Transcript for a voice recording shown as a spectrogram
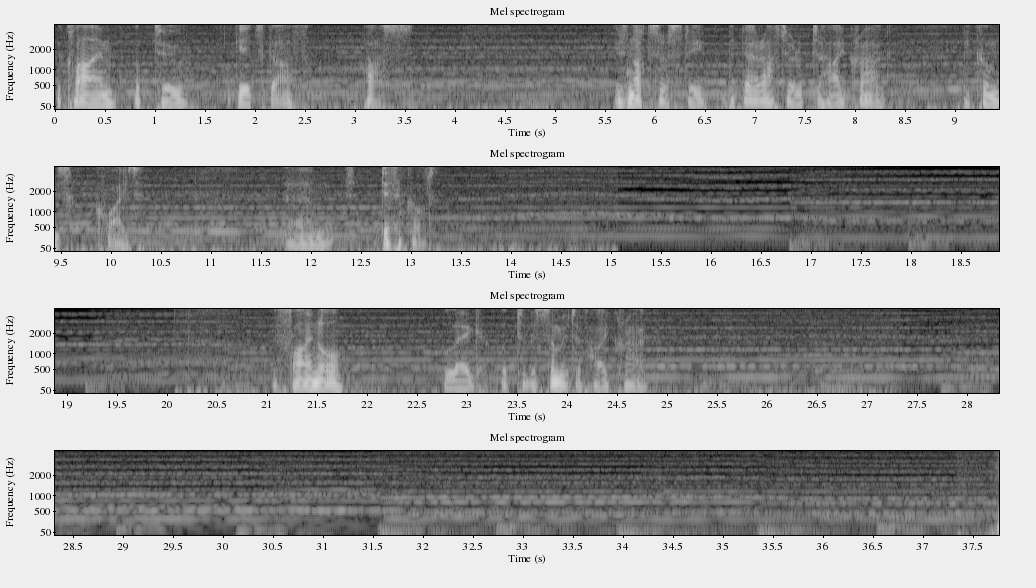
The climb up to Gatesgarth Pass is not so steep, but thereafter up to High Crag becomes quite um, difficult. The final leg up to the summit of High Crag.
